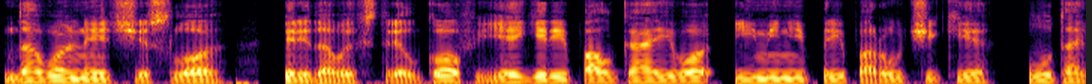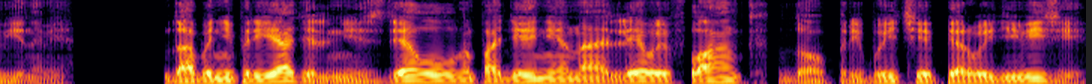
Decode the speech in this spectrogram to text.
довольное число передовых стрелков, егерей полка его имени при поручике Лутовинами, дабы неприятель не сделал нападение на левый фланг до прибытия первой дивизии,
